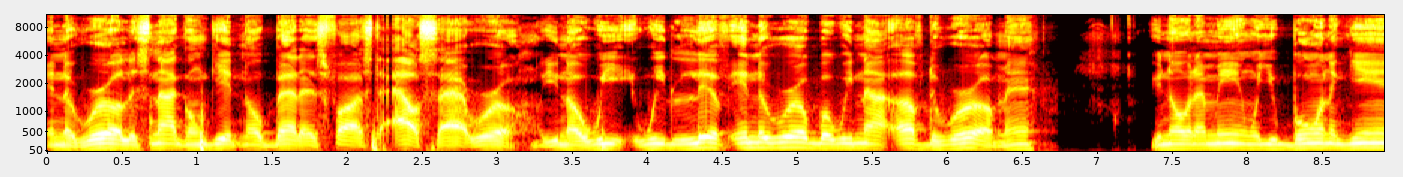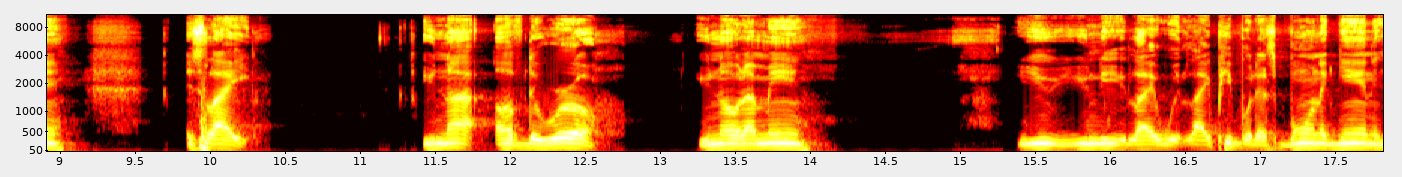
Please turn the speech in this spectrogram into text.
In the world, it's not gonna get no better as far as the outside world. You know, we we live in the world, but we not of the world, man. You know what I mean? When you born again, it's like you're not of the world. You know what I mean? You you need like with like people that's born again in,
